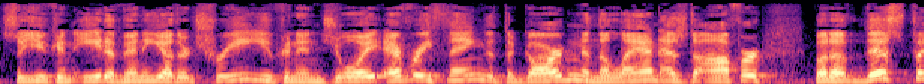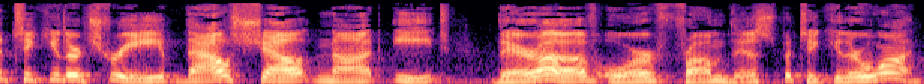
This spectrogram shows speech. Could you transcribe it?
So you can eat of any other tree. You can enjoy everything that the garden and the land has to offer. But of this particular tree, thou shalt not eat thereof or from this particular one.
